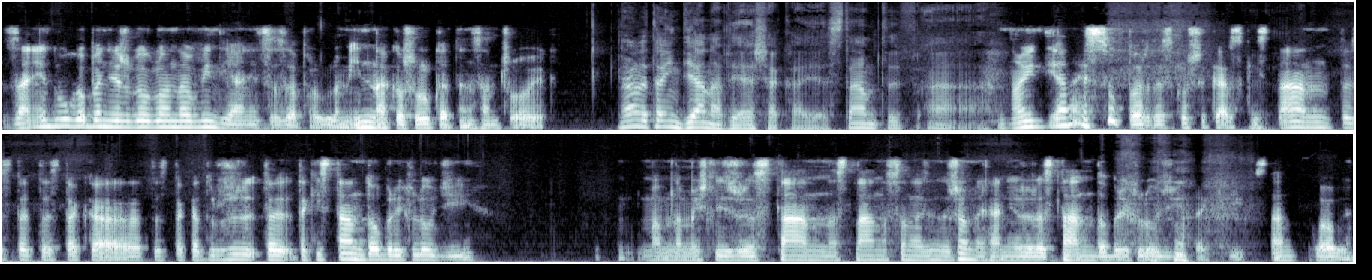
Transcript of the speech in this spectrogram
Za niedługo będziesz go oglądał w Indianie, co za problem. Inna koszulka, ten sam człowiek. No ale ta Indiana, wiesz jaka jest, tamty... A. No Indiana jest super, to jest koszykarski stan, to jest, to jest, taka, to jest taka druży, to, taki stan dobrych ludzi. Mam na myśli, że stan, stan Stanów Zjednoczonych, a nie, że stan dobrych ludzi, taki stan głowy.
